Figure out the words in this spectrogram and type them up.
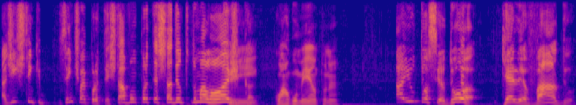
a gente tem que. Se a gente vai protestar, vamos protestar dentro de uma lógica. Sim, com argumento, né? Aí o torcedor que é levado.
